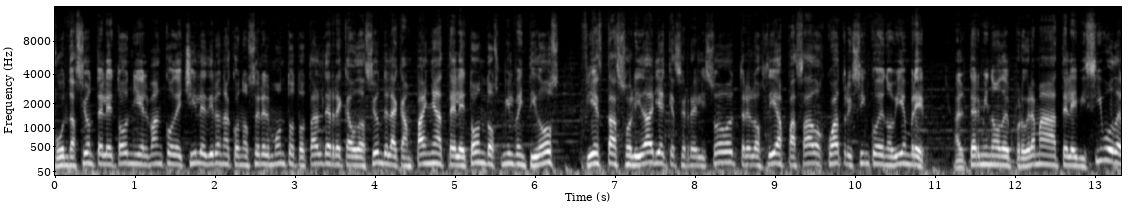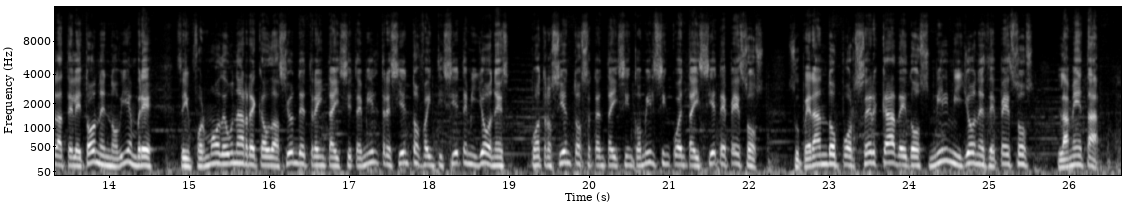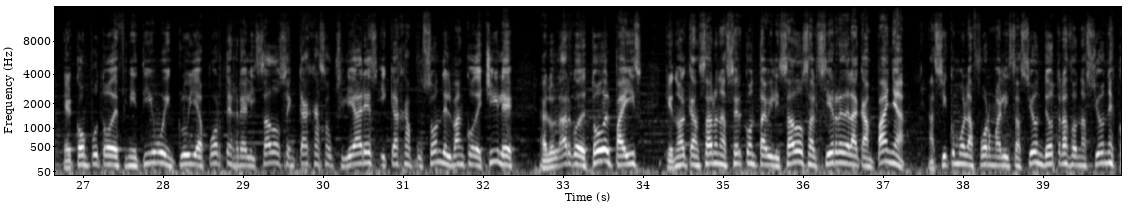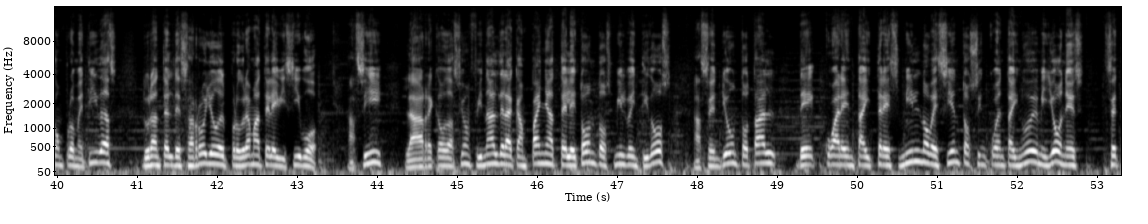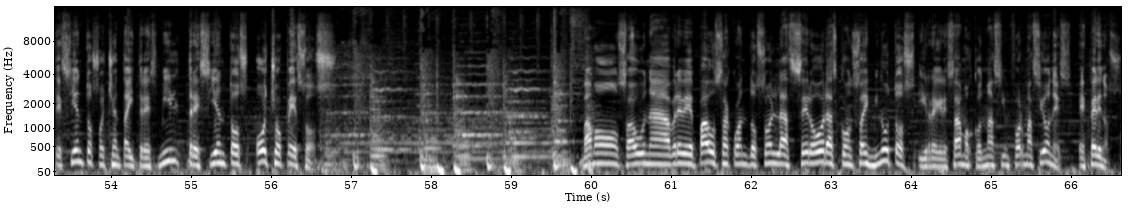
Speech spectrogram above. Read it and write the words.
Fundación Teletón y el Banco de Chile dieron a conocer el monto total de recaudación de la campaña Teletón 2022, fiesta solidaria que se realizó entre los días pasados 4 y 5 de noviembre. Al término del programa televisivo de la Teletón en noviembre, se informó de una recaudación de 37.327 millones 475.057 pesos, superando por cerca de 2.000 millones de pesos la meta. El cómputo definitivo incluye aportes realizados en cajas auxiliares y cajas buzón del Banco de Chile a lo largo de todo el país que no alcanzaron a ser contabilizados al cierre de la campaña así como la formalización de otras donaciones comprometidas durante el desarrollo del programa televisivo. Así, la recaudación final de la campaña Teletón 2022 ascendió a un total de 43.959 millones 783.308 pesos. Vamos a una breve pausa cuando son las 0 horas con 6 minutos y regresamos con más informaciones. Espérenos.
